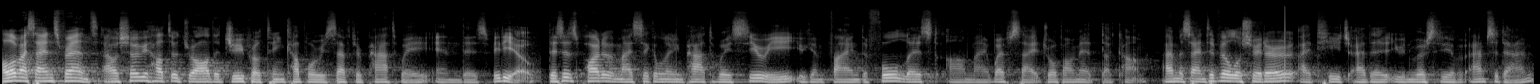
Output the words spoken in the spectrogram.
Hello my science friends, I'll show you how to draw the G-protein couple receptor pathway in this video. This is part of my signaling pathway series. You can find the full list on my website drawbiomed.com. I'm a scientific illustrator. I teach at the University of Amsterdam.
